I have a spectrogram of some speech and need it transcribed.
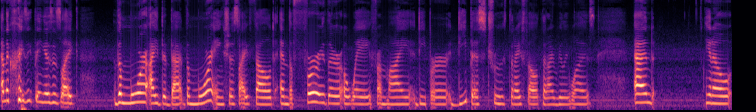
And the crazy thing is is like the more I did that, the more anxious I felt, and the further away from my deeper, deepest truth that I felt that I really was. And, you know,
